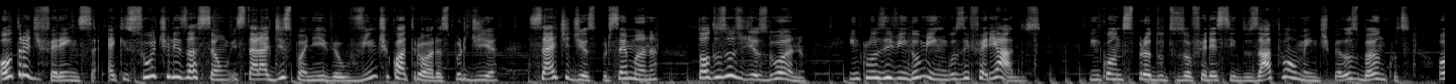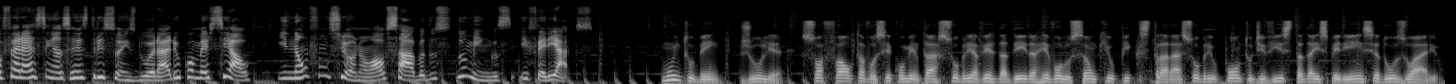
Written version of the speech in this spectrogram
Outra diferença é que sua utilização estará disponível 24 horas por dia, 7 dias por semana, todos os dias do ano, inclusive em domingos e feriados. Enquanto os produtos oferecidos atualmente pelos bancos oferecem as restrições do horário comercial e não funcionam aos sábados, domingos e feriados. Muito bem, Júlia, só falta você comentar sobre a verdadeira revolução que o Pix trará sobre o ponto de vista da experiência do usuário.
